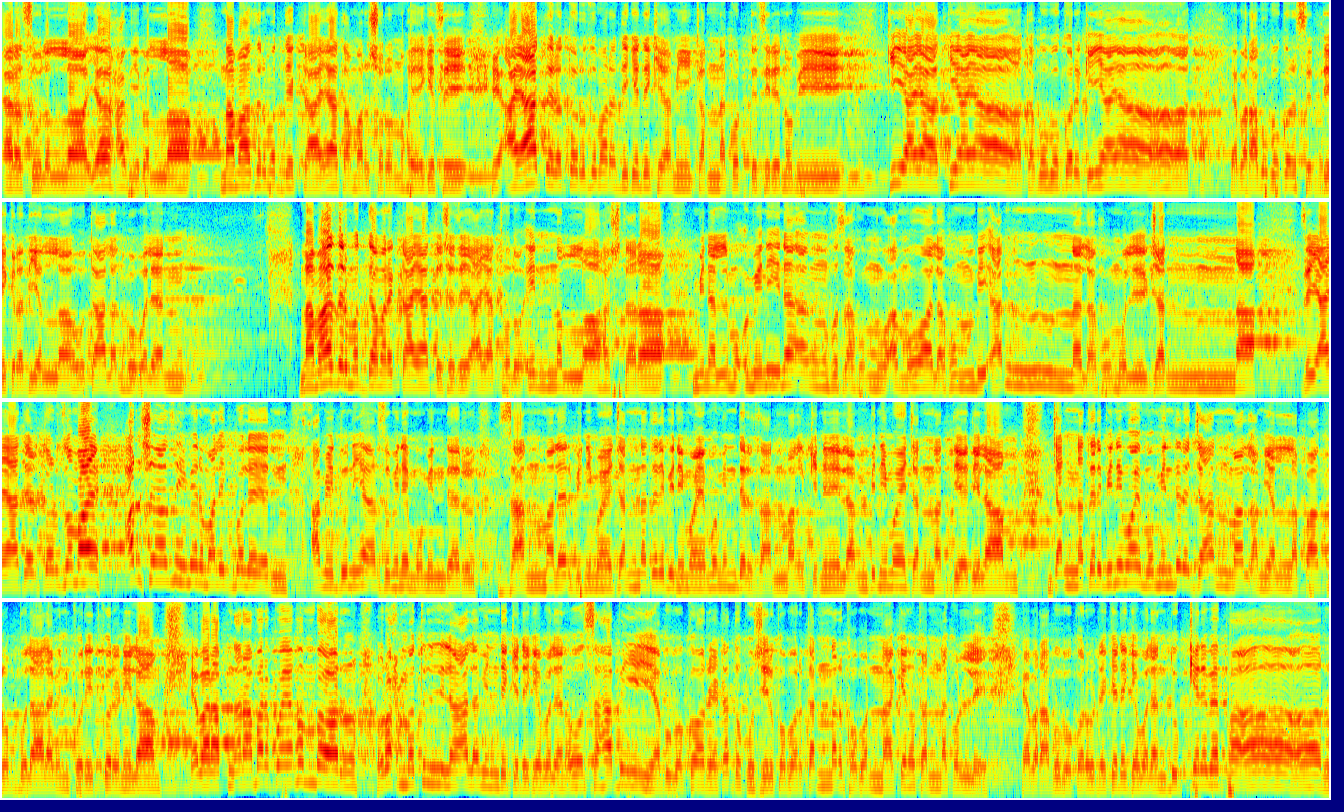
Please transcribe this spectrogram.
ইয়া রাসূলুল্লাহ, ইয়া হাবিবাল্লাহ, নামাজের মধ্যে একটা আয়াত আমার স্মরণ হয়ে গেছে। এই আয়াতের তরজমার দিকে দেখে আমি কান্না করতেছি রে নবী। কি আয়াত কি আয়াত? আবু বকর কি আয়াত? এবার আবু বকর সিদ্দিক রাদিয়াল্লাহু তাআলা আনহু বলেন, নামাজের মধ্যে আমার একটা আয়াত এসেছে। আয়াত হলো, ইন্নাল্লাহ আশতারা মিনাল মুমিনিনা আনফুসাহুম ওয়া আমওয়ালাহুম বিআন্না লাহুমুল জান্নাহ। যে আয়াতের তরজমায় আরশে আজিমের মালিক বলেন, আমি দুনিয়ার জমিনে মুমিনদের জানমালের বিনিময়ে, জান্নাতের বিনিময়ে মুমিনদের জানমাল কিনে নিলাম, বিনিময়ে জান্নাত দিয়ে দিলাম। জান্নাতের বিনিময়ে মুমিনদের জানমাল আমি আল্লাহ পাক রব্বুল আলামিন খরিদ করে নিলাম। এবার আপনার আমার পয়গম্বর রহমতুল্লিল আলামিন ডেকে ডেকে বলেন, ও সাহাবি, আবু বকর, এটা তো খুশির খবর, কান্নার খবর না, কেন কান্না করলে? এবার আবু বকর ডেকে ডেকে বলেন, দুঃখের ব্যাপার,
